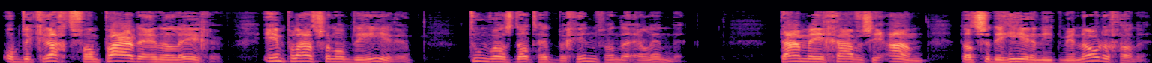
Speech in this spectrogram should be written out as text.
op de kracht van paarden en een leger, in plaats van op de Heere, toen was dat het begin van de ellende. Daarmee gaven ze aan dat ze de heren niet meer nodig hadden.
